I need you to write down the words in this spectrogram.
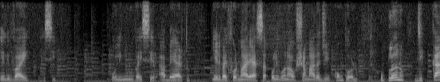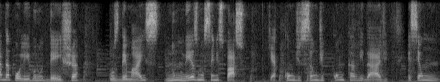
ele vai, esse polígono vai ser aberto e ele vai formar essa poligonal chamada de contorno. O plano de cada polígono deixa os demais num mesmo semiespaço, que é a condição de concavidade. Esse é um,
